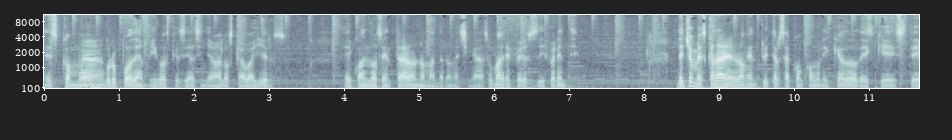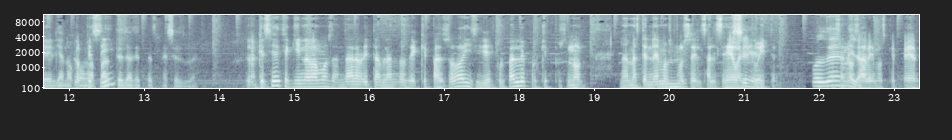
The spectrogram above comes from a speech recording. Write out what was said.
Es como ah. un grupo de amigos que se hacen llamar los caballeros. Eh, cuando se entraron no mandaron a chingar a su madre, pero eso es diferente. De hecho, Mezcal Alerón en Twitter sacó un comunicado de que este, él ya no forma parte desde hace tres meses, güey. Lo que sí es que aquí no vamos a andar ahorita hablando de qué pasó y si es culpable, porque pues no, nada más tenemos pues el salseo en Twitter. Pues no sabemos qué pedo.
